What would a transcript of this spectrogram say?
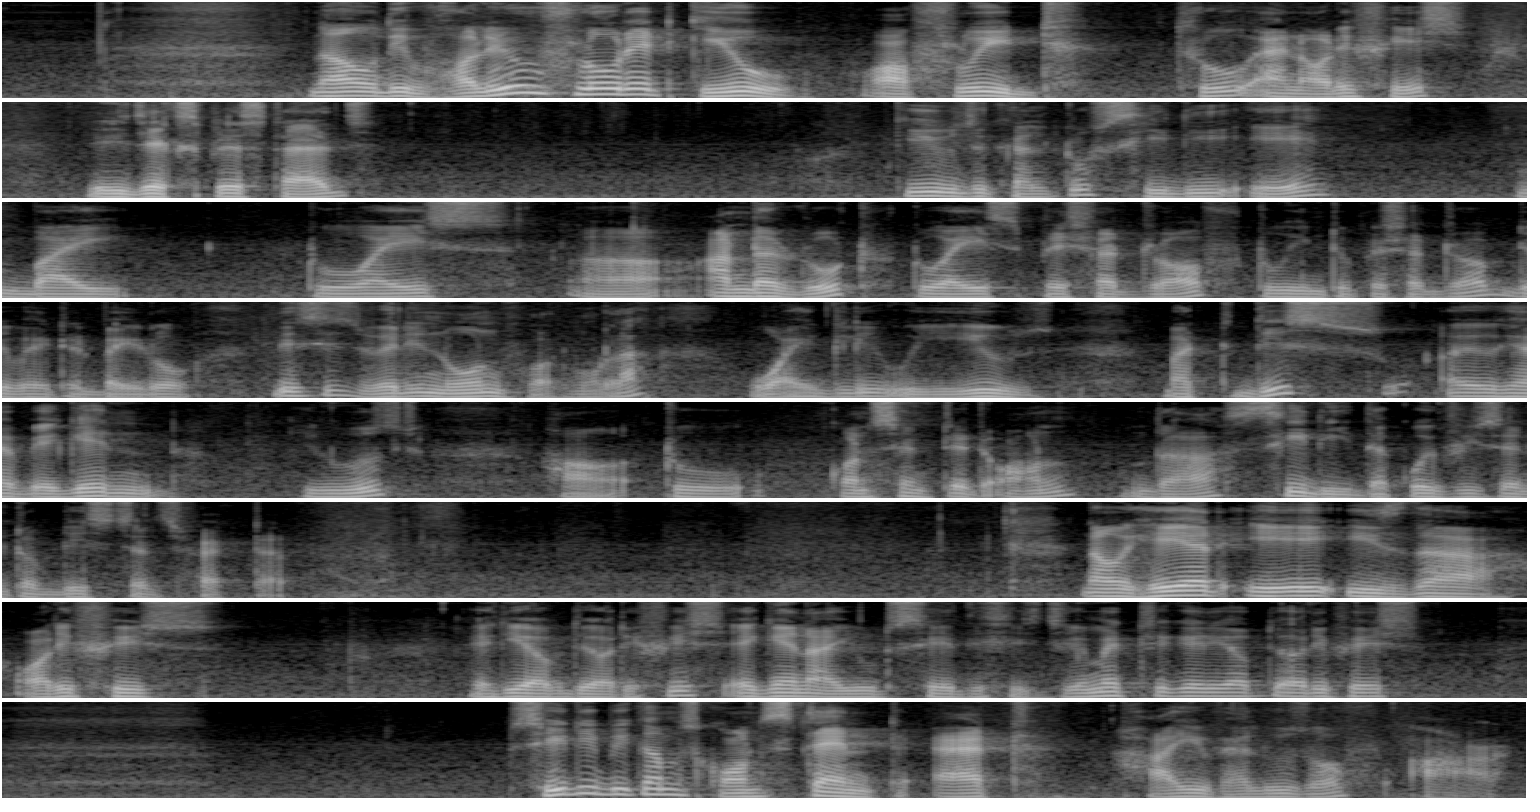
Now, the volume flow rate Q of fluid through an orifice is expressed as Q is equal to C D A by twice uh, under root twice pressure drop 2 into pressure drop divided by rho. This is very known formula widely we use, but this I have again used uh, to concentrate on the CD the coefficient of discharge factor. Now, here A is the orifice area of the orifice again I would say this is geometric area of the orifice. CD becomes constant at high values of R.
